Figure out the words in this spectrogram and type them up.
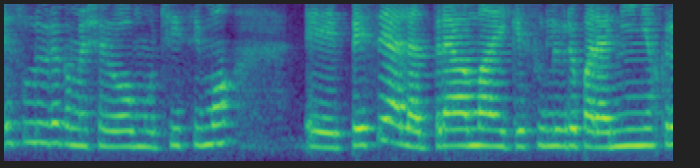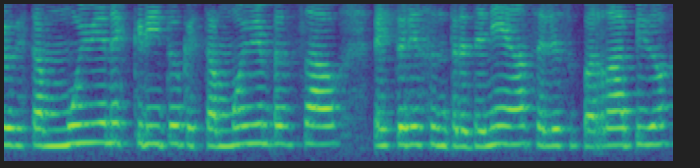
es un libro que me llegó muchísimo. Eh, pese a la trama y que es un libro para niños, creo que está muy bien escrito, que está muy bien pensado, la historia es entretenida, se lee súper rápido.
